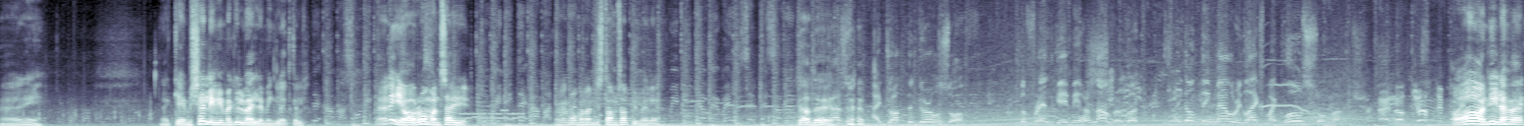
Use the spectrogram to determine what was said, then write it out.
nii. okei okay,, Michelle'i viime küll välja mingil hetkel. nii, oo, Roman sai, Roman andis thumbs up'i meile. töö. Cousin, I dropped the girls off. The friend gave me her number, but I don't think Mallory likes my clothes so much. Place. aa, nii, lähme,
